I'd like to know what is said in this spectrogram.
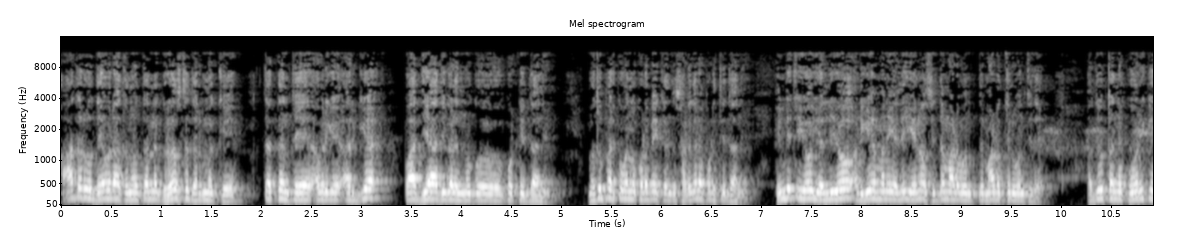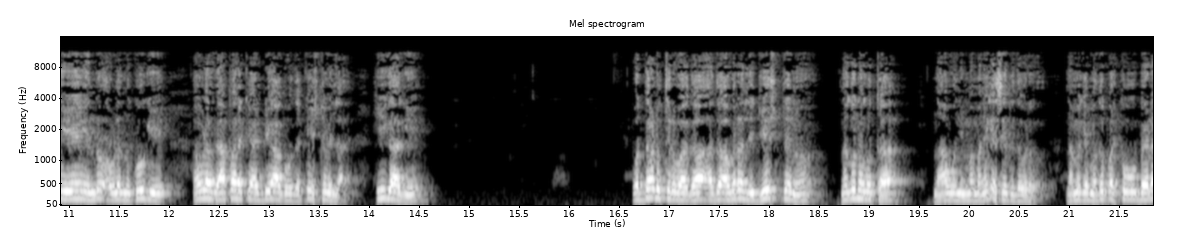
ಆದರೂ ದೇವರಾತನು ತನ್ನ ಗೃಹಸ್ಥ ಧರ್ಮಕ್ಕೆ ತಕ್ಕಂತೆ ಅವರಿಗೆ ಅರ್ಘ್ಯ ಪಾದ್ಯಾದಿಗಳನ್ನು ಕೊಟ್ಟಿದ್ದಾನೆ. ಮಧುಪರ್ಕವನ್ನು ಕೊಡಬೇಕೆಂದು ಸಡಗರ ಪಡುತ್ತಿದ್ದಾನೆ ಹೆಂಡತಿಯೋ, ಎಲ್ಲಿಯೋ, ಅಡುಗೆ ಮನೆಯಲ್ಲಿ ಏನೋ ಸಿದ್ಧ ಮಾಡುವಂತೆ ಮಾಡುತ್ತಿರುವಂತಿದೆ. ಅದು ತನ್ನ ಕೋರಿಕೆಯೇ ಎಂದು ಅವಳನ್ನು ಕೂಗಿ ಅವಳ ವ್ಯಾಪಾರಕ್ಕೆ ಅಡ್ಡಿಯಾಗುವುದಕ್ಕೆ ಇಷ್ಟವಿಲ್ಲ. ಹೀಗಾಗಿ ಒದ್ದಾಡುತ್ತಿರುವಾಗ ಅದು ಅವರಲ್ಲಿ ಜ್ಯೇಷ್ಠನು ನಗು ನಗುತ್ತಾ ನಾವು ನಿಮ್ಮ ಮನೆಗೆ ಸೇರಿದವರು. ನಮಗೆ ಮಧುಪರ್ಕವೂ ಬೇಡ.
